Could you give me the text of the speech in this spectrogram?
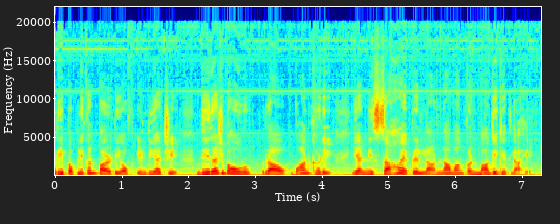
रिपब्लिकन पार्टी ऑफ इंडियाचे धीरज भाऊ राव वानखडे यांनी सहा एप्रिलला नामांकन मागे घेतलं आहे.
